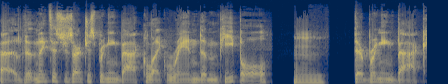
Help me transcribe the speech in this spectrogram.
Uh, the Night Sisters aren't just bringing back like random people. Hmm. They're bringing back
